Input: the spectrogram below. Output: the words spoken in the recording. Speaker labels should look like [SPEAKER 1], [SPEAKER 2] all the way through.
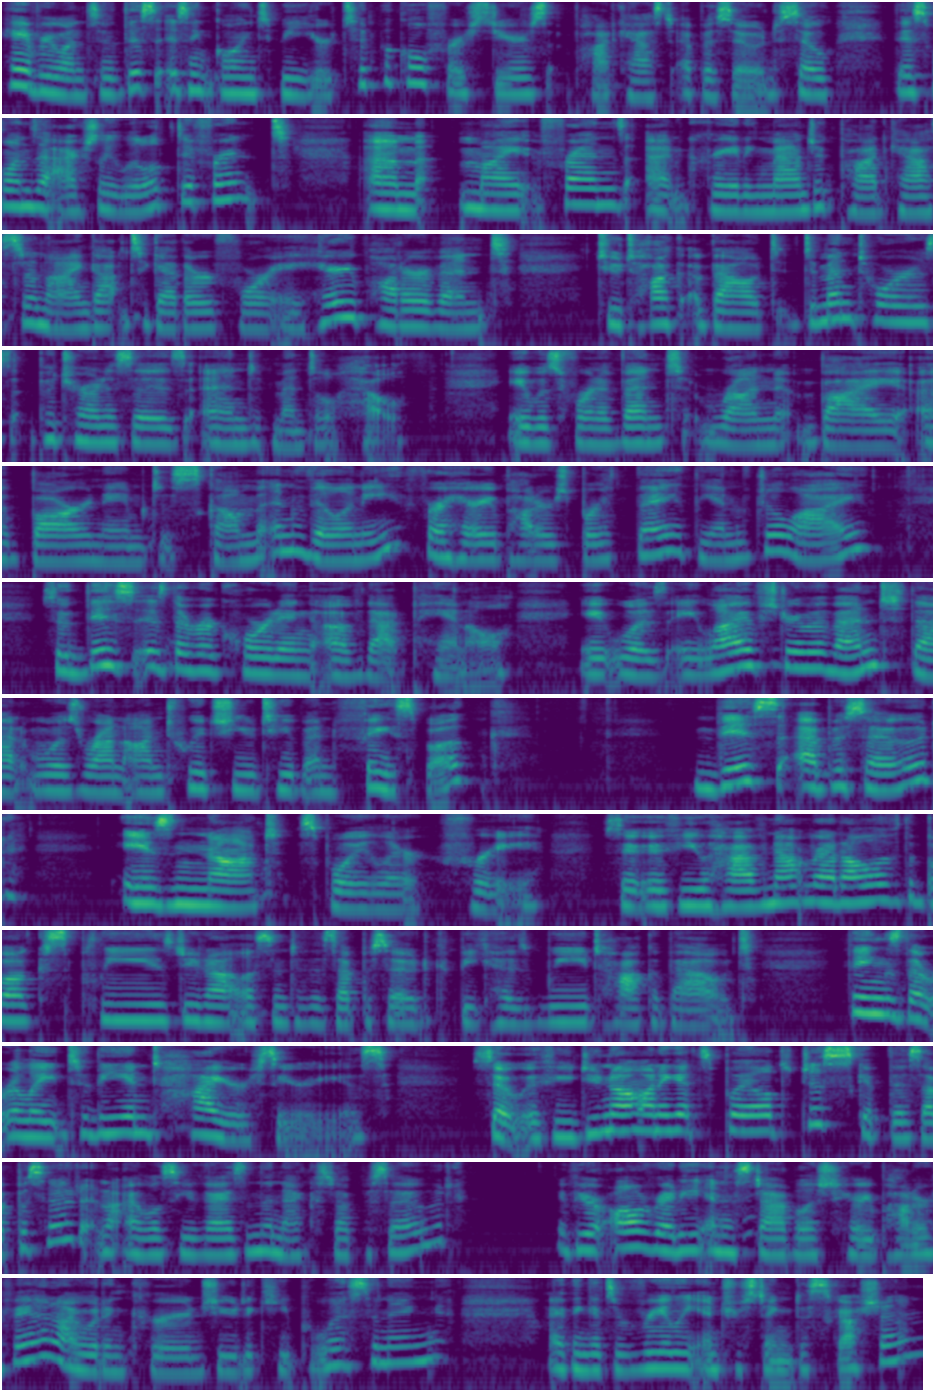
[SPEAKER 1] Hey everyone, so this isn't going to be your typical first year's podcast episode. So this one's actually a little different. Um, my friends at Creating Magic Podcast and I got together for a Harry Potter event to talk about Dementors, Patronuses, and mental health. It was for an event run by a bar named Scum and Villainy for Harry Potter's birthday at the end of July. So, this is the recording of that panel. It was a live stream event that was run on Twitch, YouTube, and Facebook. This episode is not spoiler free. So, if you have not read all of the books, please do not listen to this episode because we talk about things that relate to the entire series. So, if you do not want to get spoiled, just skip this episode, and I will see you guys in the next episode. If you're already an established Harry Potter fan, I would encourage you to keep listening. I think it's a really interesting discussion.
